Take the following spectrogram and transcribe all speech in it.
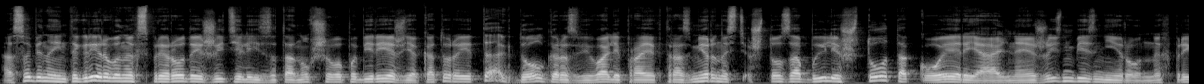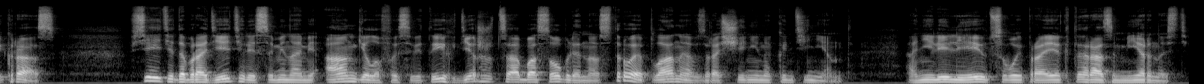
особенно интегрированных с природой жителей затонувшего побережья, которые так долго развивали проект «Размерность», что забыли, что такое реальная жизнь без нейронных прикрас. Все эти добродетели с именами ангелов и святых держатся обособленно, строя планы о возвращении на континент. Они лелеют свой проект «Размерность»,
